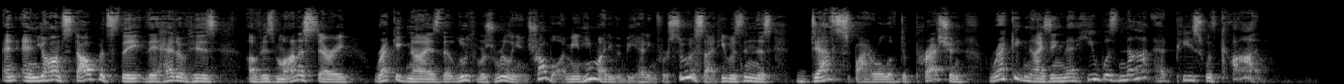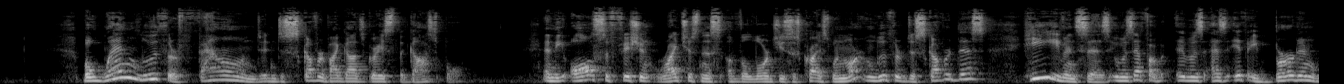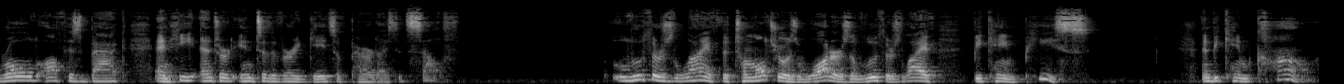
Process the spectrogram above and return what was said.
And, and Johann Staupitz, the, the head of his, of his monastery, recognized that Luther was really in trouble. I mean, he might even be heading for suicide. He was in this death spiral of depression, recognizing that he was not at peace with God. But when Luther found and discovered by God's grace the gospel, and the all sufficient righteousness of the Lord Jesus Christ. When Martin Luther discovered this, he even says it was, it was as if a burden rolled off his back and he entered into the very gates of paradise itself. Luther's life, the tumultuous waters of Luther's life, became peace and became calm.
